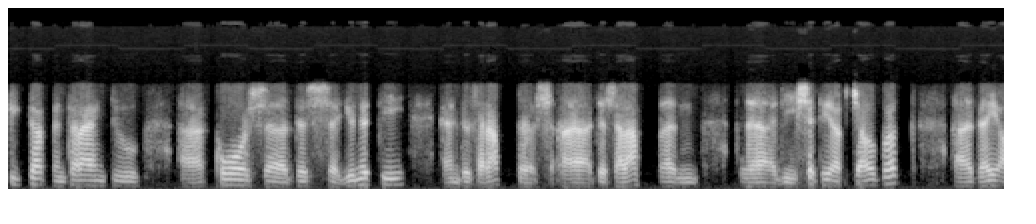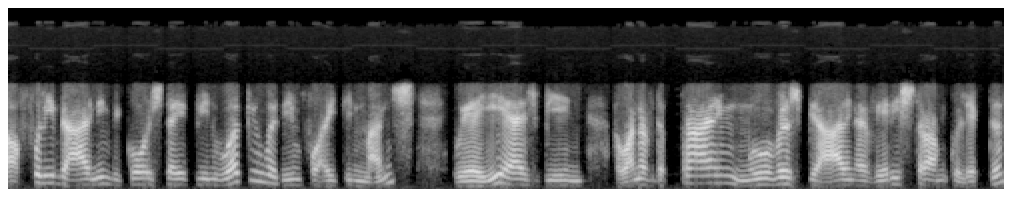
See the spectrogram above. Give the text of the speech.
picked up and trying to uh, cause uh, this uh, unity and disrupt uh, disrupt um, uh, the city of Joburg. Uh, they are fully behind him because they've been working with him for 18 months, where he has been one of the prime movers behind a very strong collective.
